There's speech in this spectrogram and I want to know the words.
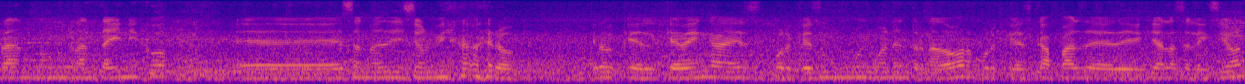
gran, un gran técnico. Eh, esa no es decisión mía, pero creo que el que venga es porque es un muy buen entrenador, porque es capaz de, de dirigir a la selección.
